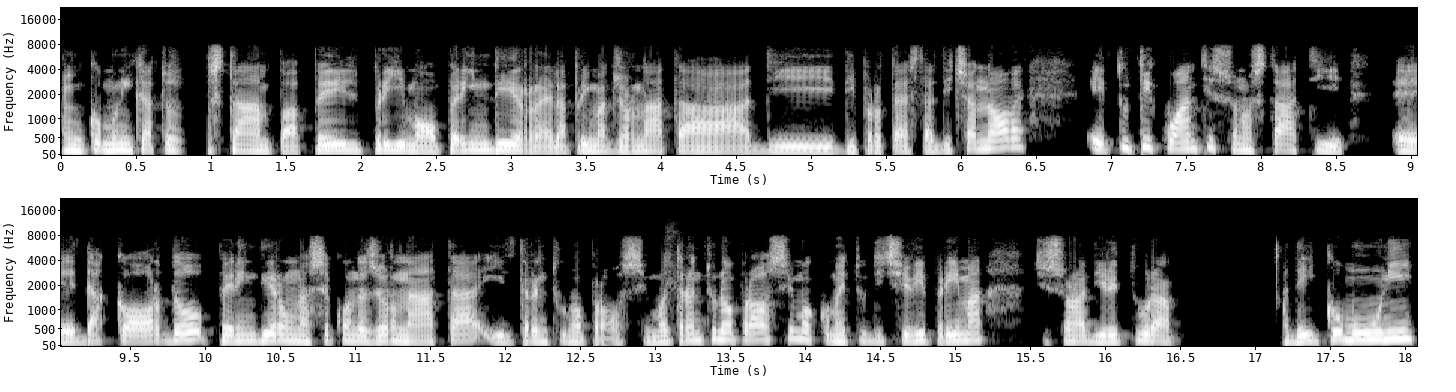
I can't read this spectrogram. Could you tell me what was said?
un comunicato stampa per il primo, per indire la prima giornata di, di protesta al 19 e tutti quanti sono stati eh, d'accordo per indire una seconda giornata il 31 prossimo. Il 31 prossimo, come tu dicevi prima, ci sono addirittura dei comuni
